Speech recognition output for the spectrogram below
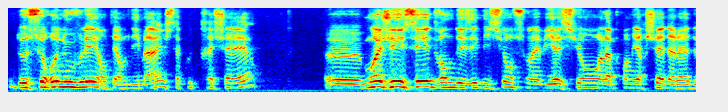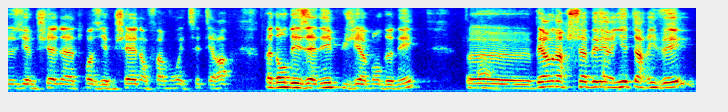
de se renouveler en termes d'images, ça coûte très cher. Euh, moi, j'ai essayé de vendre des émissions sur l'aviation à la première chaîne, à la deuxième chaîne, à la troisième chaîne, enfin bon, etc. Pendant des années, puis j'ai abandonné. Euh, Bernard Chabert y est arrivé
